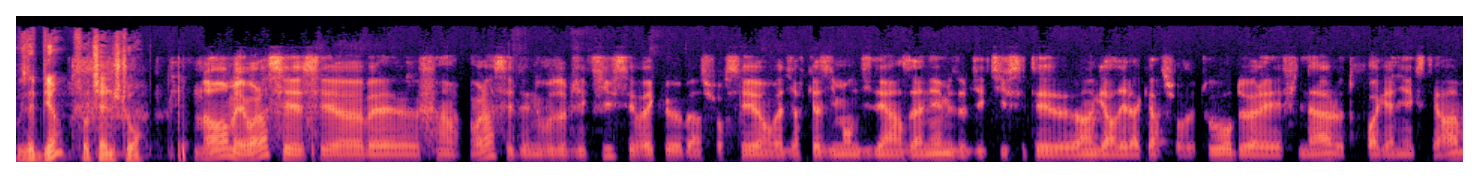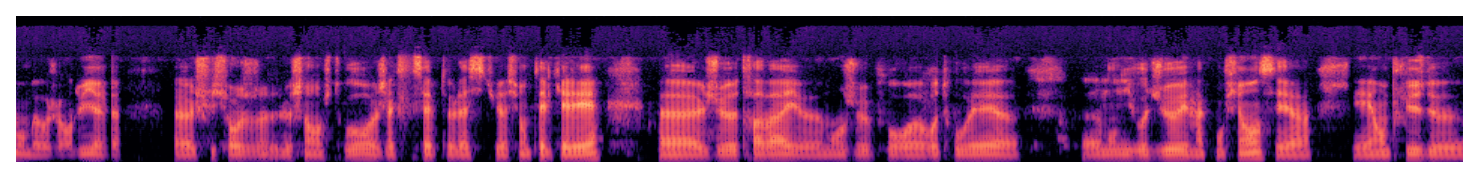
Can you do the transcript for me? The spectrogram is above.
vous êtes bien sur le Challenge Tour? Non, mais voilà, c'est euh, ben, voilà, des nouveaux objectifs. C'est vrai que ben, sur ces, on va dire quasiment dix dernières années, mes objectifs c'était un garder la carte sur le tour, deux aller à la finale, trois gagner, etc. Bon, ben, aujourd'hui, euh, je suis sur le challenge tour, j'accepte la situation telle qu'elle est. Euh, je travaille euh, mon jeu pour retrouver mon niveau de jeu et ma confiance. Et, et en plus de,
